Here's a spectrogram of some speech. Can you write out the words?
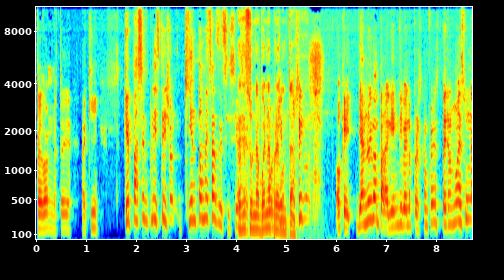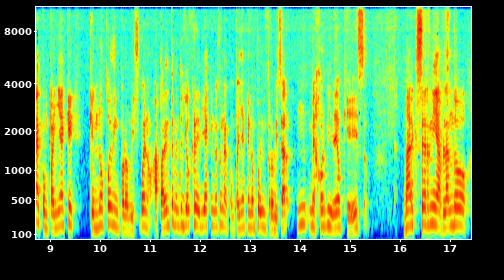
perdón, me estoy aquí, ¿qué pasa en PlayStation? ¿Quién toma esas decisiones? Esa es una buena pregunta. Ok, ya no iban para Game Developers Conference, pero no es una compañía que, que no puede improvisar. Bueno, aparentemente yo creería que no es una compañía que no puede improvisar un mejor video que eso. Mark Cerny hablando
